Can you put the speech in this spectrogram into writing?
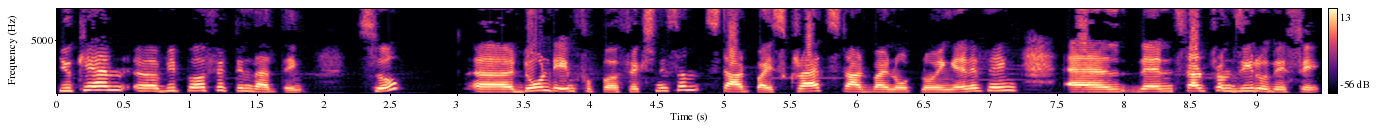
you can uh, be perfect in that thing. So uh, don't aim for perfectionism. Start by scratch, start by not knowing anything, and then start from zero, they say.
